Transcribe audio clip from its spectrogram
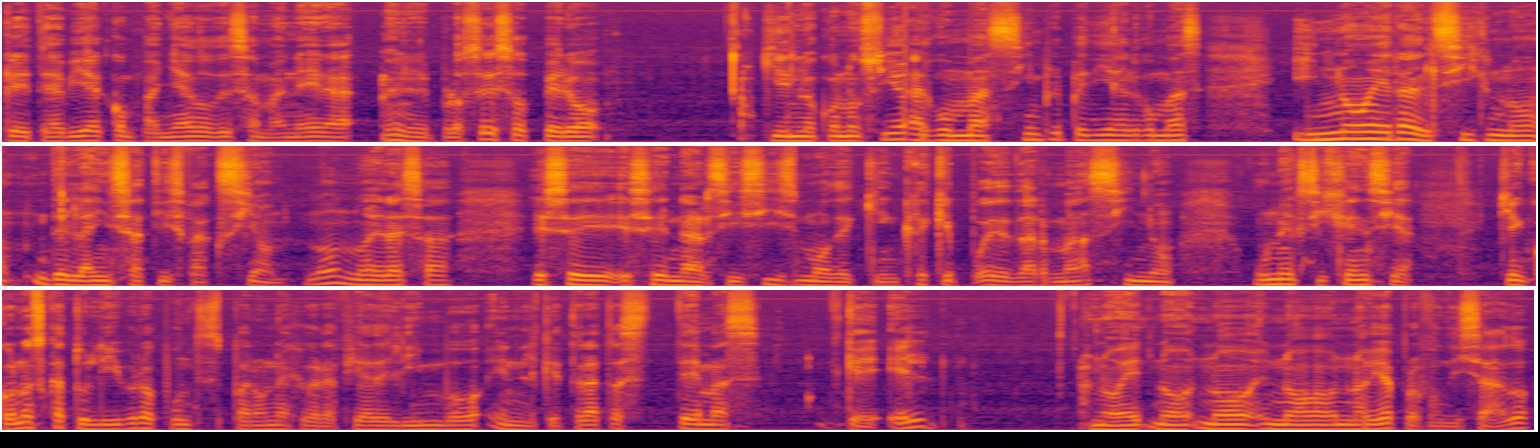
que te había acompañado de esa manera en el proceso, pero quien lo conoció algo más, siempre pedía algo más y no era el signo de la insatisfacción, ¿no? No era esa, ese, ese narcisismo de quien cree que puede dar más, sino una exigencia. Quien conozca tu libro, Apuntes para una geografía del limbo, en el que tratas temas que él no, no, no, no, no había profundizado,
